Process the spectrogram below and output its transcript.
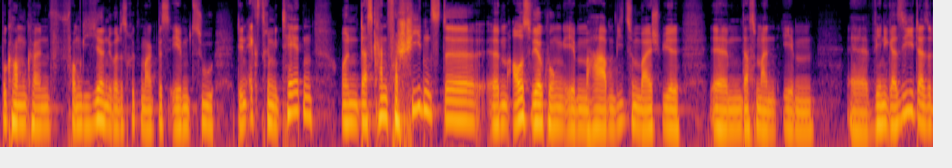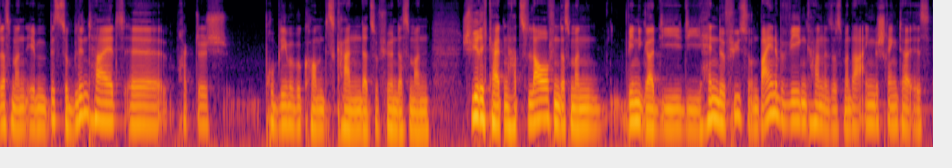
bekommen können, vom Gehirn über das Rückenmark bis eben zu den Extremitäten. Und das kann verschiedenste ähm, Auswirkungen eben haben, wie zum Beispiel, ähm, dass man eben äh, weniger sieht, also dass man eben bis zur Blindheit äh, praktisch Probleme bekommt. Es kann dazu führen, dass man Schwierigkeiten hat zu laufen, dass man weniger die, die Hände, Füße und Beine bewegen kann, also dass man da eingeschränkter ist.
